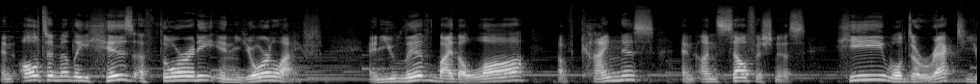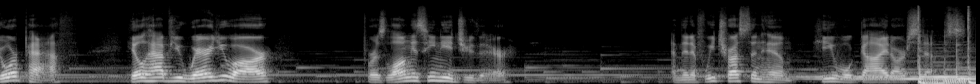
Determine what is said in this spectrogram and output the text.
and ultimately His authority in your life, and you live by the law of kindness and unselfishness, He will direct your path. He'll have you where you are for as long as He needs you there. And then if we trust in Him, He will guide our steps.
